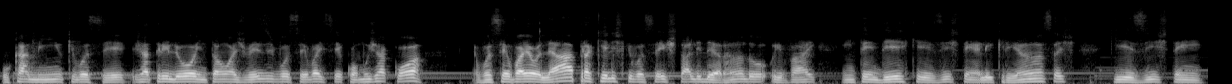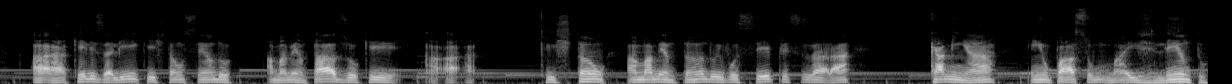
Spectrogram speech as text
o caminho que você já trilhou. Então, às vezes, você vai ser como Jacó. Você vai olhar para aqueles que você está liderando e vai entender que existem ali crianças, que existem aqueles ali que estão sendo amamentados ou que, a, a, que estão amamentando e você precisará caminhar em um passo mais lento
